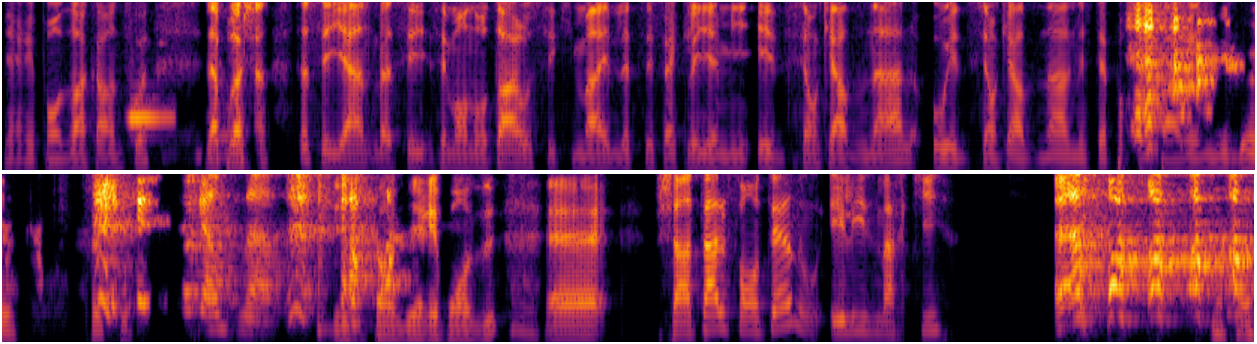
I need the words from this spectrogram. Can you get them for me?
Bien répondu encore une fois. La prochaine, ça c'est Yann, ben, c'est mon auteur aussi qui m'aide. Là, fait que là, il a mis édition cardinale ou édition cardinale, mais c'était pour comparer les deux. édition cardinale. bien répondu. Euh, Chantal Fontaine ou Élise Marquis? ah,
